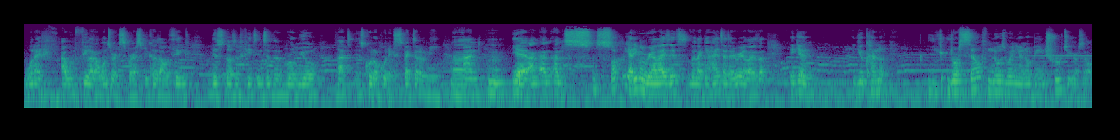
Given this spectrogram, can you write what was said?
what I, f- I would feel and I want to express because I would think this doesn't fit into the Romeo that is quote unquote expected of me. Uh, and mhm. yeah, and, and, and subtly, I didn't even realize it, but like in hindsight, I realized that again, you cannot, y- yourself knows when you're not being true to yourself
